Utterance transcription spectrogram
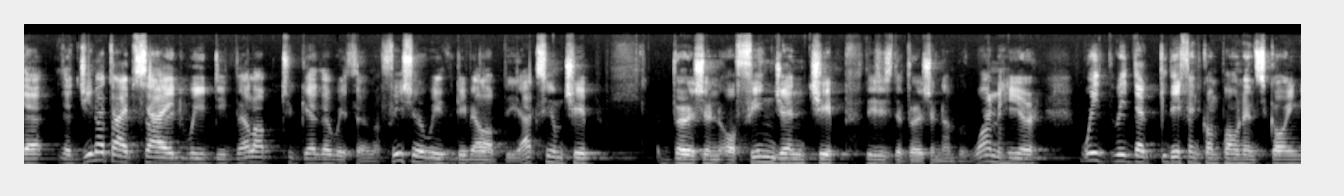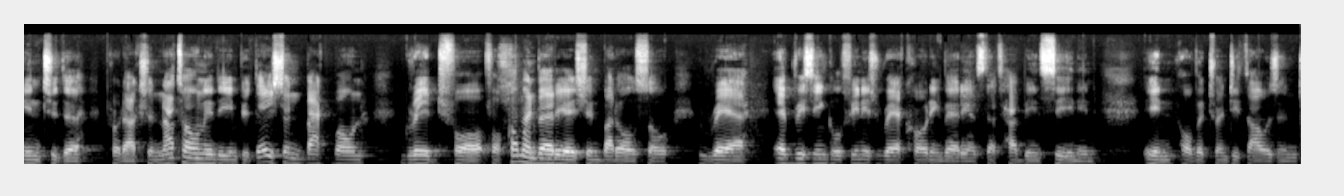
The, the genotype side, we developed together with Thermo Fisher, we developed the Axiom chip version of FinnGen chip. This is the version number one here, with, with the different components going into the production, not only the imputation backbone grid for, for common variation, but also rare, every single Finnish rare coding variants that have been seen in, in over 20,000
